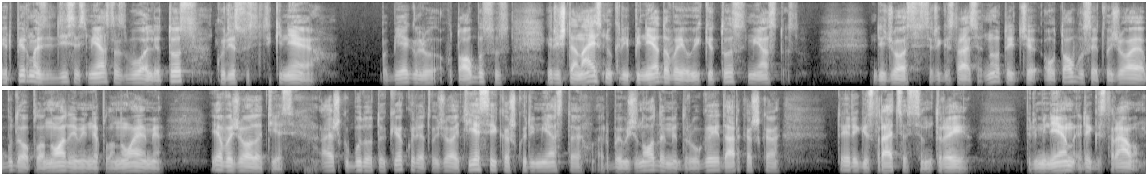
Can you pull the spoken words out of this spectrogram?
Ir pirmas didysis miestas buvo Litus, kuris susitikinėjo pabėgėlių autobusus ir iš tenais nukreipinėdavo jau į kitus miestus didžiosios registracijos. Nu, tai čia autobusai atvažiuoja, būdavo planuodami, neplanuojami, jie važiuoja tiesiai. Aišku, būdavo tokie, kurie atvažiuoja tiesiai į kažkurį miestą arba jau žinodami draugai dar kažką, tai registracijos centrai priminėjom, registravom.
